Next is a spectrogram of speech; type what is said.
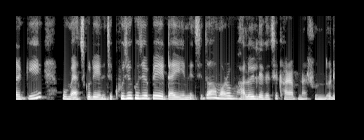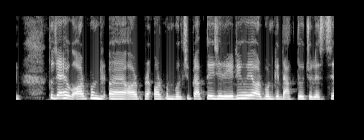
আর কি ও ম্যাচ করে এনেছে। খুঁজে খুঁজে পেয়ে এটাই এনেছি। তো আমারও ভালোই লেগেছে, খারাপ না সুন্দরী তো যাই হোক, অর্পণ অর্পণ বলছি, প্রাপ্তি এই যে রেডি হয়ে অর্পণকে ডাকতেও চলে এসছে।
